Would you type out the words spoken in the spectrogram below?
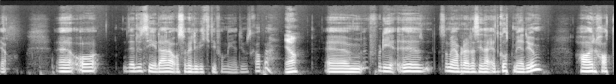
da. Eh, og det du sier der, er også veldig viktig for mediumskapet. Ja. Eh, fordi, eh, som jeg pleier å si, er et godt medium har hatt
